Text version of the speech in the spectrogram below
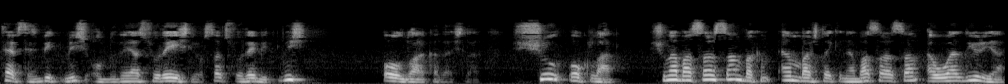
tefsir bitmiş oldu veya sure işliyorsak sure bitmiş oldu arkadaşlar. Şu oklar Şuna basarsam bakın en baştakine basarsam evvel diyor ya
